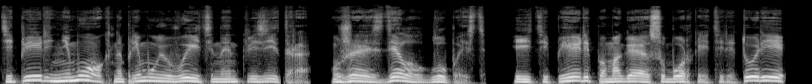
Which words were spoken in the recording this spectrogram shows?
Теперь не мог напрямую выйти на инквизитора, уже сделал глупость, и теперь, помогая с уборкой территории,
